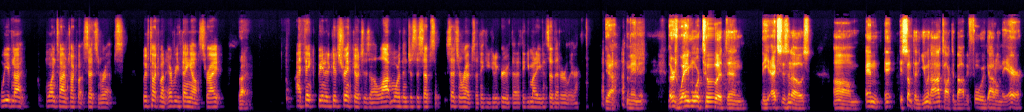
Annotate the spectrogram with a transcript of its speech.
we have not one time talked about sets and reps. We've talked about everything else, right? Right. I think being a good strength coach is a lot more than just a sets, sets and reps. I think you could agree with that. I think you might have even said that earlier. yeah. I mean, it, there's way more to it than the X's and O's. Um, and it's something you and I talked about before we got on the air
